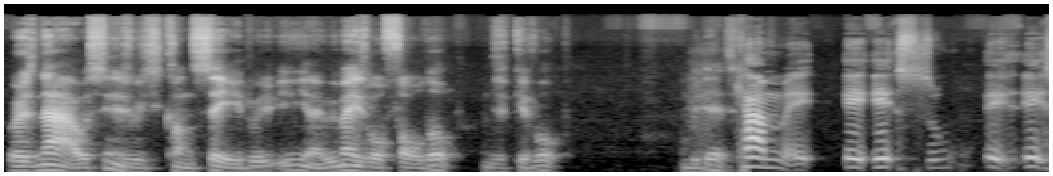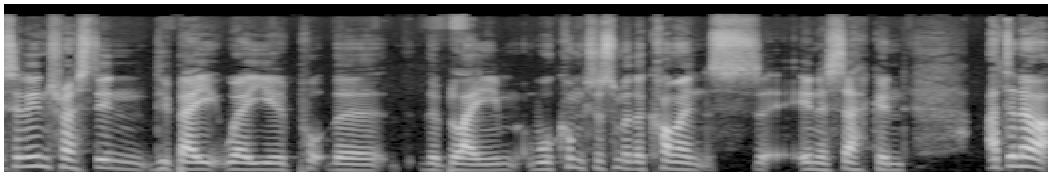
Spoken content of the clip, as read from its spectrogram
Whereas now, as soon as we concede, we, you know, we may as well fold up and just give up. And we did. Cam, it's it, it's an interesting debate where you put the the blame. We'll come to some of the comments in a second. I don't know.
